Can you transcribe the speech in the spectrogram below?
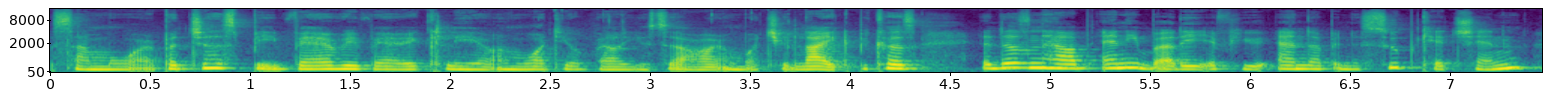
some more, but just be very, very clear on what your values are and what you like because it doesn't help anybody if you end up in a soup kitchen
